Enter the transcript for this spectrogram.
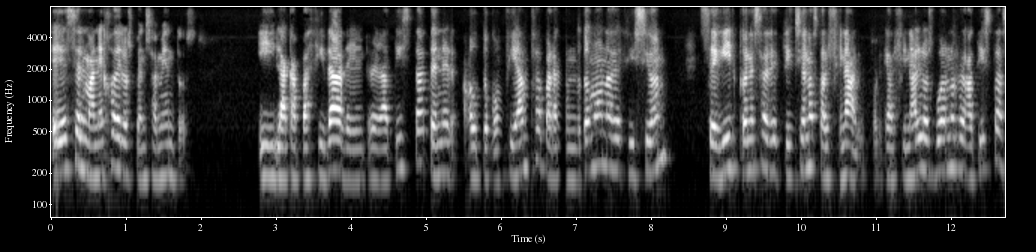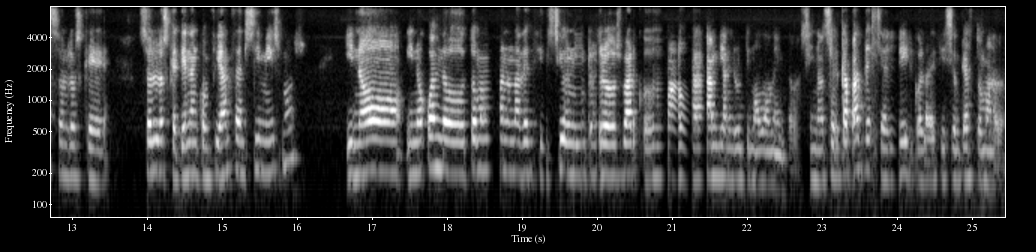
es el manejo de los pensamientos y la capacidad del regatista tener autoconfianza para cuando toma una decisión seguir con esa decisión hasta el final, porque al final los buenos regatistas son los que son los que tienen confianza en sí mismos y no, y no cuando toman una decisión y otros barcos cambian en el último momento, sino ser capaz de seguir con la decisión que has tomado.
